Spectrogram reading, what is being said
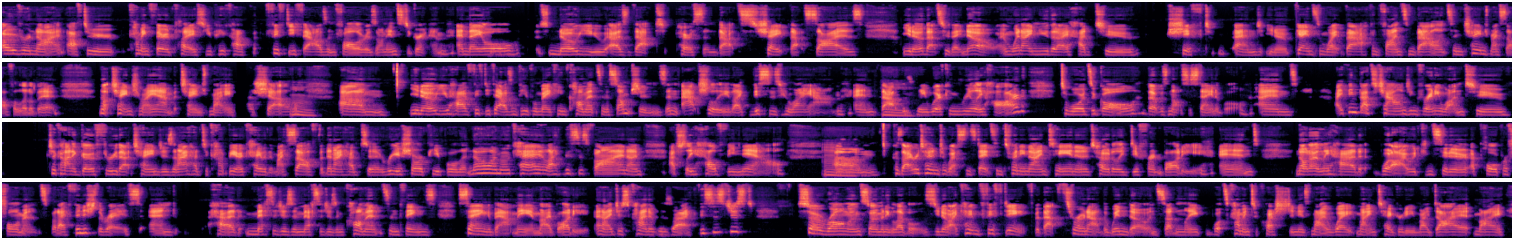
overnight after coming third place, you pick up 50,000 followers on Instagram and they all know you as that person, that shape, that size, you know, that's who they know. And when I knew that I had to shift and you know gain some weight back and find some balance and change myself a little bit not change who i am but change my, my shell mm. um you know you have 50,000 people making comments and assumptions and actually like this is who i am and that mm. was me working really hard towards a goal that was not sustainable and i think that's challenging for anyone to to kind of go through that changes and I had to be okay with it myself. But then I had to reassure people that no, I'm okay. Like this is fine. I'm actually healthy now. Because mm. um, I returned to Western States in 2019 in a totally different body and not only had what I would consider a poor performance, but I finished the race and had messages and messages and comments and things saying about me and my body. And I just kind of was like, this is just so wrong on so many levels. You know, I came 15th, but that's thrown out the window. And suddenly what's coming to question is my weight, my integrity, my diet, my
